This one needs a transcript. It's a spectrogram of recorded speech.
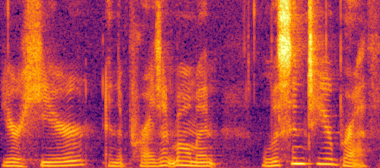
You're here in the present moment listen to your breath.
